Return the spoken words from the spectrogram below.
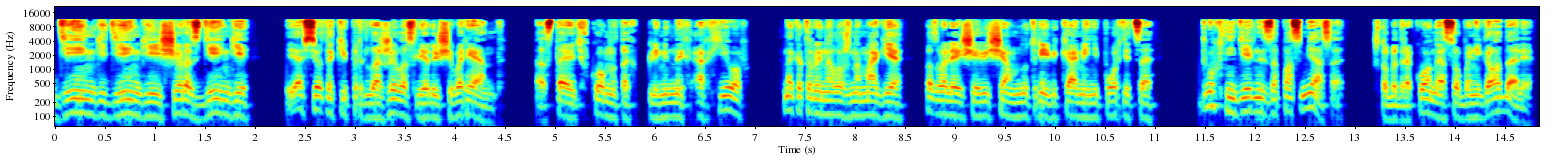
Деньги, деньги, еще раз деньги. Я все-таки предложила следующий вариант. Оставить в комнатах племенных архивов, на которые наложена магия, позволяющая вещам внутри веками не портиться, двухнедельный запас мяса, чтобы драконы особо не голодали.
